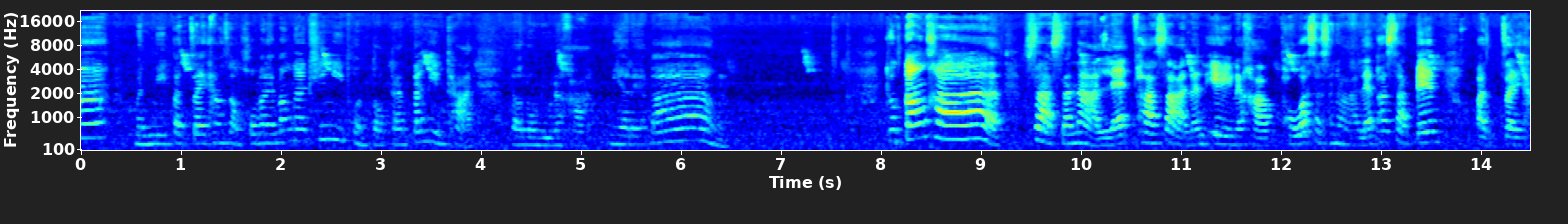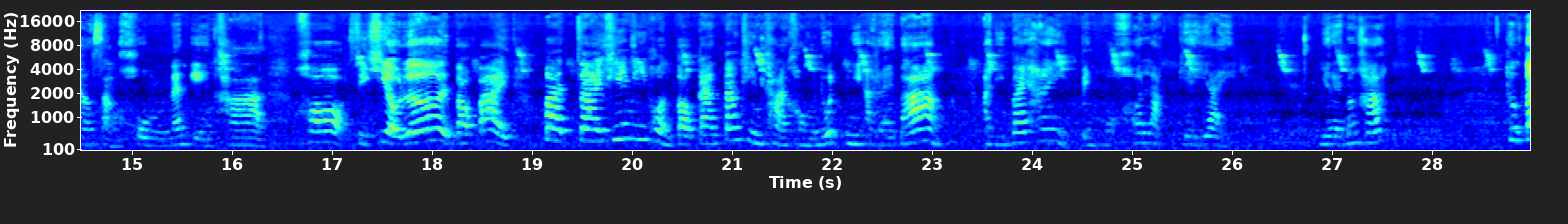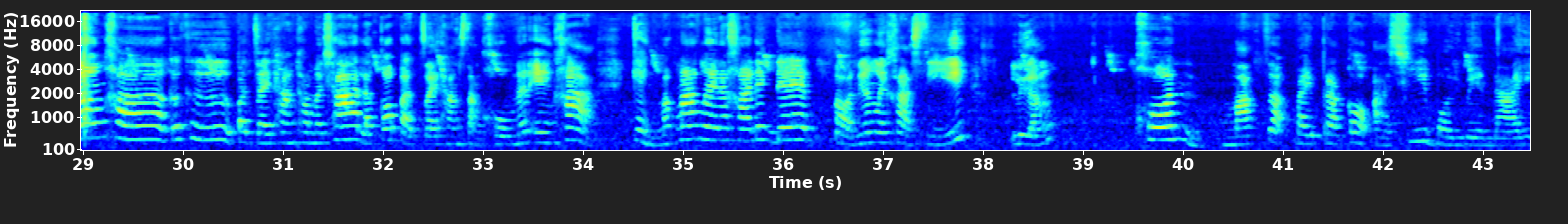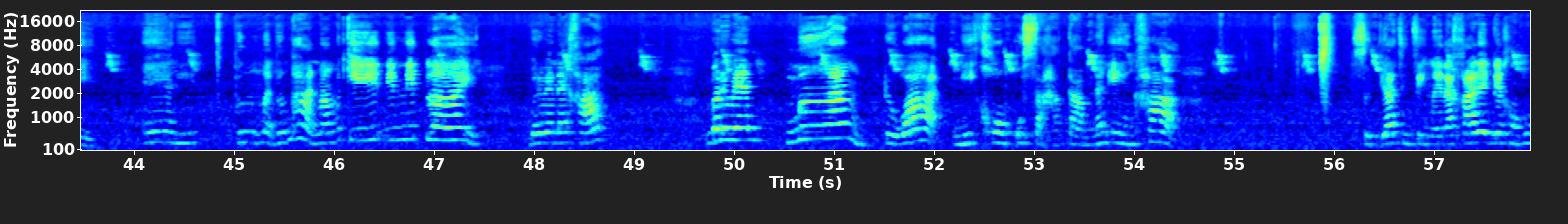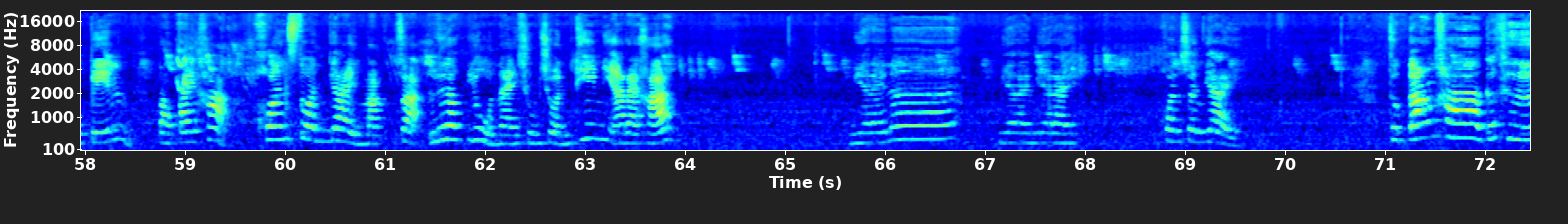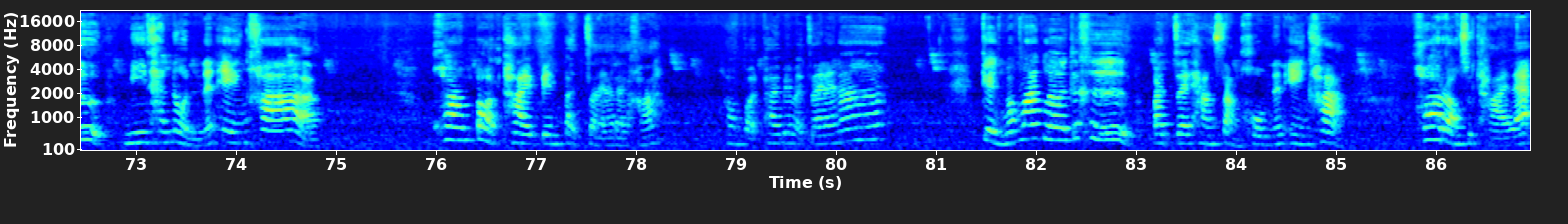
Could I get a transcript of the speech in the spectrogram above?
มันมีปัจจัยทางสังคมอะไรบ้างนะที่มีผลต่อการตั้งถิ่นฐาน เราลองดูนะคะ มีอะไรบ้าง ถูกต้องค่ะ ศาสนาและภาษานั่นเองนะคะ เพราะว่าศาสนาและภาษาเป็น ปัจจัยทางสังคมนั่นเองค่ะ ข้อสีเขียวเลยต่อไป ปัจจัยที่มีผลต่อการตั้งถิ่นฐานของมนุษย์มีอะไรบ้าง อันนี้ใบให้เป็นหัวข้อหลักใหญ่ๆ มีอะไรบ้างคะถูกต้องค่ะ ก็คือปัจจัยทางธรรมชาติ แล้วก็ปัจจัยทางสังคมนั่นเองค่ะ เก่งมากๆเลยนะคะ เด็กๆ ต่อเนื่องเลยค่ะ สีเหลือง คนมักจะไปประกอบอาชีพบริเวณใด เอ๊อันนี้เพิ่งเหมือนเพิ่งผ่านมาเมื่อกี้นิดๆเลย บริเวณไหนคะ บริเวณเมือง หรือว่านิคมอุตสาหกรรมนั่นเองค่ะ สุดยอดจริงๆเลยนะคะ เด็กๆของครูปิ้น ต่อไปค่ะ คนส่วนใหญ่มักจะเลือกอยู่ในชุมชนที่มีอะไรคะ มีอะไรนะ มีอะไร มีอะไร คนส่วนใหญ่ ถูกต้องค่ะก็คือมีถนนนั่นเองค่ะ ความปลอดภัยเป็นปัจจัยอะไรคะความปลอดภัยเป็นปัจจัยอะไรนะ เก่งมากๆเลยก็คือ ปัจจัยทางสังคมนั่นเองค่ะ ข้อรองสุดท้ายและ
